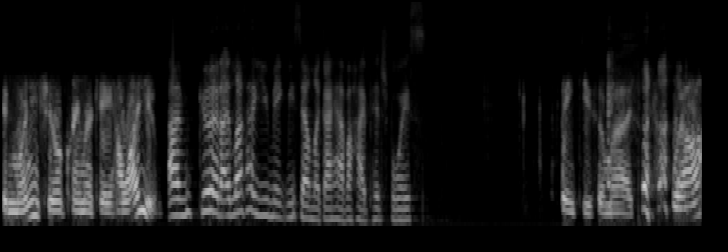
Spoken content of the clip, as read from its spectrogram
Good morning, Cheryl Kramer Kaye. How are you? I'm good. I love how you make me sound like I have a high pitched voice. Thank you so much. well,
